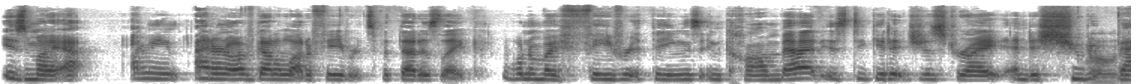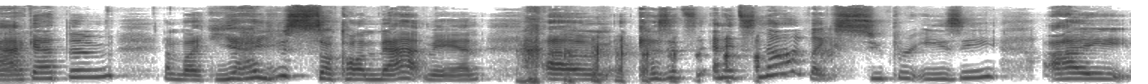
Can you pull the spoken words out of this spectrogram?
is my. I mean, I don't know. I've got a lot of favorites, but that is like one of my favorite things in combat is to get it just right and to shoot Oh, it back at them. I'm like, yeah, you suck on that, man. Um, because it's and it's not like super easy. I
